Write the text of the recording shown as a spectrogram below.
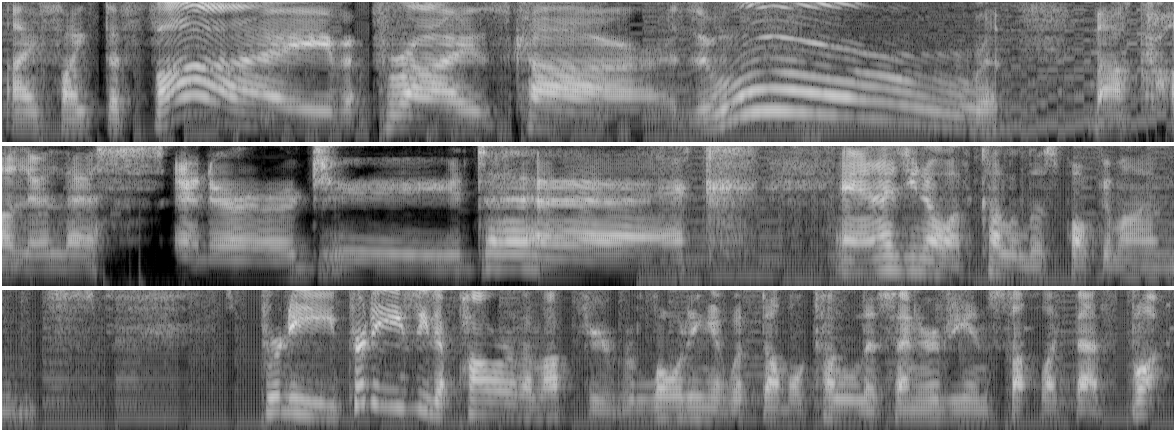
I fight the five prize cards! Ooh! The Colorless Energy deck! And as you know with colorless Pokemon, it's pretty, pretty easy to power them up if you're loading it with double colorless energy and stuff like that, but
